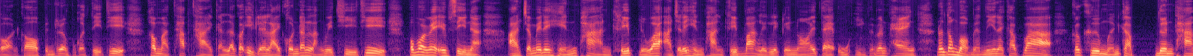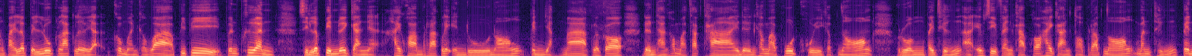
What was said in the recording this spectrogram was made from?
ก่อน ก็เป็นเรื่องปกติที่เข้ามาทักทายกัน แล้วก็อีกหลาย ๆ คนด้านหลังเวทีที่พ่อพ่อแม่เอฟซีเนี่ยอาจจะไม่ได้เห็นผ่านคลิป หรือว่าอาจจะได้เห็นผ่านคลิปบ้างเล็กๆน้อยๆแต่อุ๋งอิงเพชรบ้านแพงนั่นต้องบอกแบบนี้นะครับว่าก็คือเหมือนกับ เดินทางไปแล้วเป็นลูกรักเลยอะ่ะก็เหมือนกับว่าพี่ๆเพื่อนๆ ศิลปินด้วยกันเนี่ยให้ความรักและเอ็นดูน้องเป็นอย่างมาก แล้วก็เดินทางเข้ามาทักทาย เดินเข้ามาพูดคุยกับน้อง รวมไปถึงเอฟซีแฟนคลับก็ให้การตอบรับน้อง มันถึงเป็น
